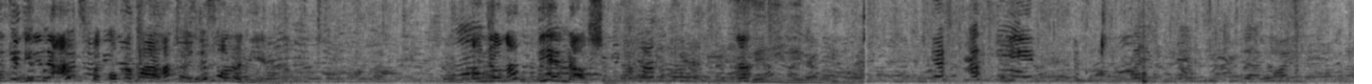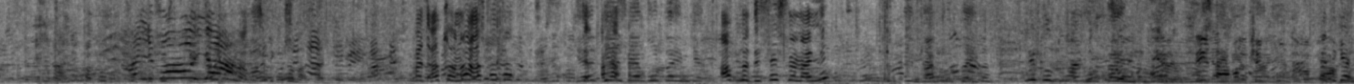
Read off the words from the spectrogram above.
Önce birini at. Bak o kapağı at önce sonra diğerini. Önce onu at, diğerini al şimdi. Gel at yiyin. Hadi at onu at at at. Gel gel ben buradayım gel. Abla de seslen anne. Ben buradayım. Ne buldun anne? Buradayım Hadi gel.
